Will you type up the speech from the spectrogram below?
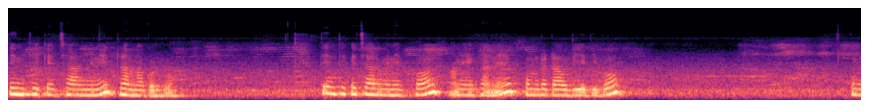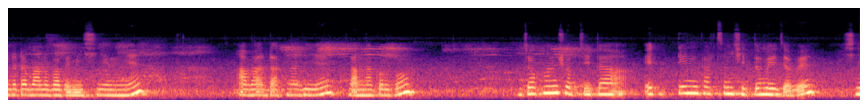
তিন থেকে চার মিনিট রান্না করব। তিন থেকে চার মিনিট পর আমি এখানে কুমড়াটাও দিয়ে দিব। কুমড়াটা ভালোভাবে মিশিয়ে নিয়ে আবার ডাকনা দিয়ে রান্না করব। যখন সবজিটা এইটিন পার্সেন্ট সিদ্ধ হয়ে যাবে, সে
